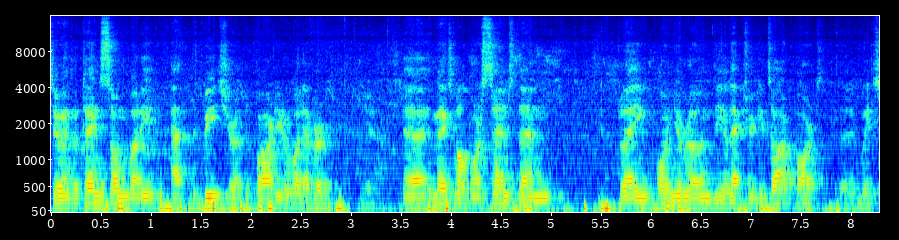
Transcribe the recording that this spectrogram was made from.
to entertain somebody at the beach or at the party or whatever. Yeah. Uh, it makes a lot more sense than playing on your own the electric guitar part, uh, which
